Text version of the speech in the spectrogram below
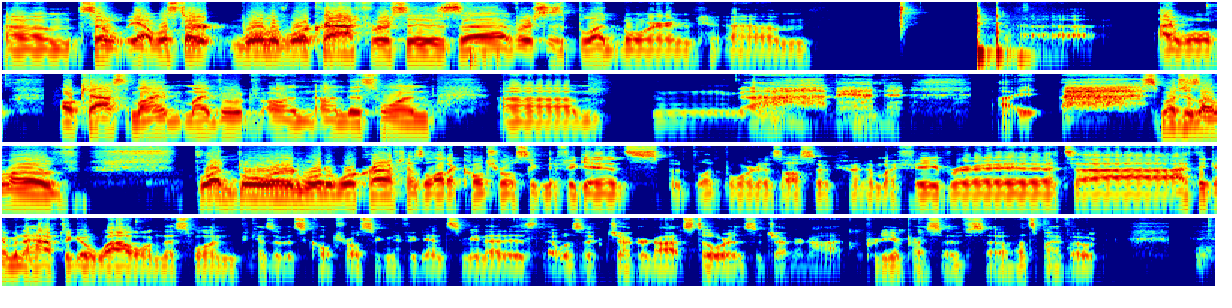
Um, so yeah, we'll start World of Warcraft versus uh, versus Bloodborne. Um, uh, I will. I'll cast my my vote on on this one. Um, mm, ah, man, I, as much as I love Bloodborne, World of Warcraft has a lot of cultural significance, but Bloodborne is also kind of my favorite. Uh, I think I'm going to have to go WoW on this one because of its cultural significance. I mean, that is that was a juggernaut, still is a juggernaut. Pretty impressive. So that's my vote.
